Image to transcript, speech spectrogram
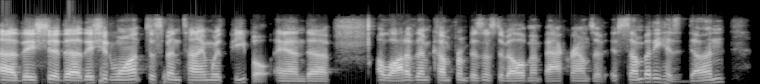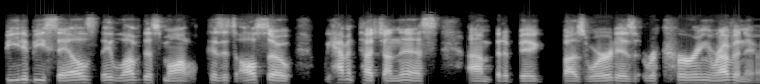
uh, they should uh, they should want to spend time with people and uh, a lot of them come from business development backgrounds if, if somebody has done B2B sales, they love this model because it's also, we haven't touched on this, um, but a big buzzword is recurring revenue.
